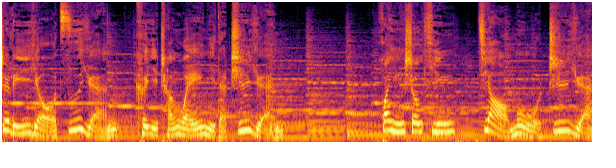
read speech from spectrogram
这里有资源可以成为你的支援。欢迎收听教牧支援。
